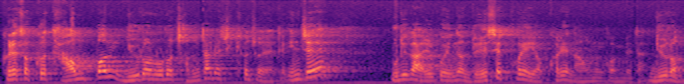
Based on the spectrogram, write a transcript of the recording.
그래서 그 다음번 뉴런으로 전달을 시켜줘야 돼. 이제 우리가 알고 있는 뇌세포의 역할이 나오는 겁니다. 뉴런.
